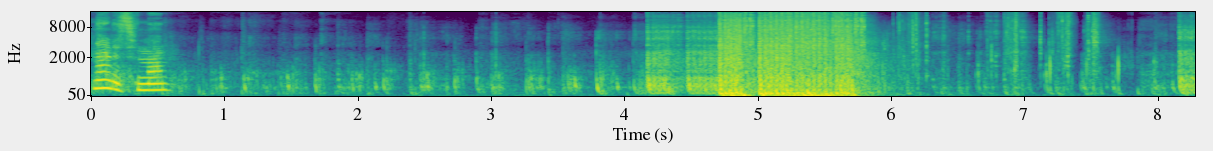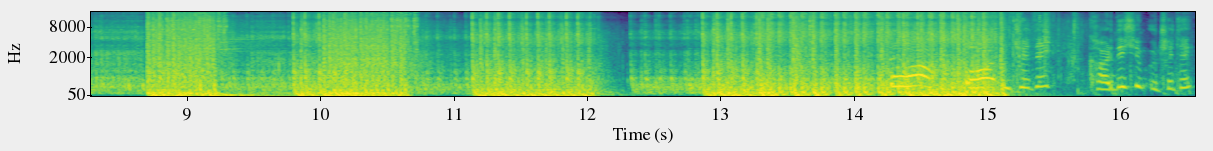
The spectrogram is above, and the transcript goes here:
Neredesin lan? Kardeşim üçe tek.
